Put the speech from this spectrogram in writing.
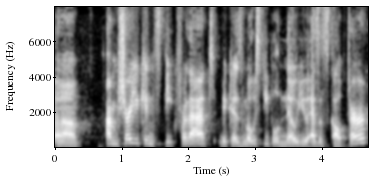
Uh, I'm sure you can speak for that because most people know you as a sculptor,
